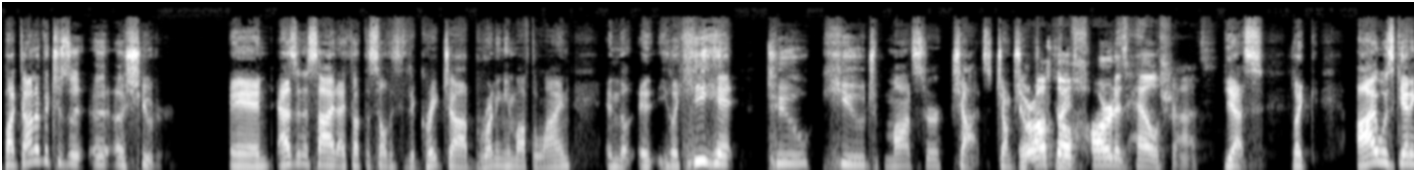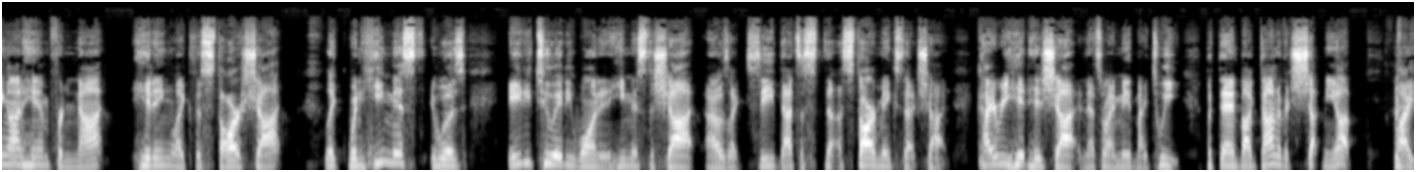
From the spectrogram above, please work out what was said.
Bogdanovich is a, a, a shooter. And as an aside, I thought the Celtics did a great job running him off the line, and the it, like he hit two huge monster shots, jump shots. They're also threes. hard as hell shots. yes, like I was getting on him for not hitting like the star shot. Like when he missed, it was 82 81 and he missed the shot. I was like, see, that's a, a star makes that shot. Kyrie hit his shot, and that's when I made my tweet. But then Bogdanovich shut me up by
